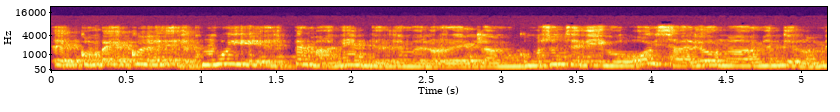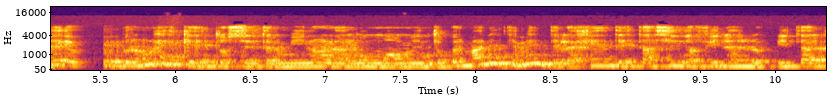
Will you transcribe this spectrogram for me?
Es, es, es, muy es permanente el tema de los reclamos. Como yo te digo, hoy salió nuevamente en los medios, que esto se terminó en algún momento. Permanentemente la gente está haciendo filas en el hospital.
